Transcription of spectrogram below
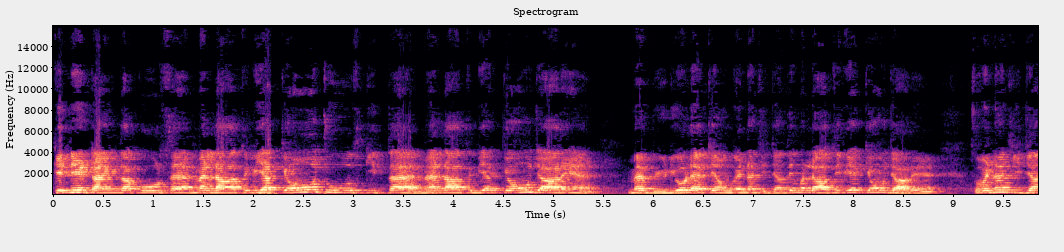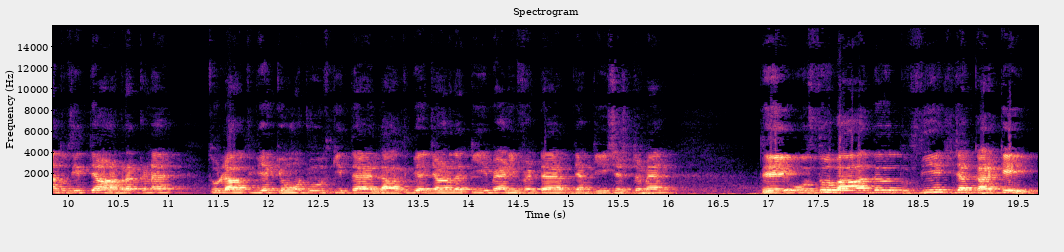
ਕਿੰਨੇ ਟਾਈਮ ਦਾ ਕੋਰਸ ਹੈ, ਮੈਂ ਲਾਤਵੀਆ ਕਿਉਂ ਚੂਜ਼ ਕੀਤਾ ਹੈ, ਮੈਂ ਲਾਤਵੀਆ ਕਿਉਂ ਜਾ ਰਿਹਾ ਹਾਂ ਮੈਂ ਵੀਡੀਓ ਲੈ ਕੇ ਆਉਂਗਾ ਇਹਨਾਂ ਚੀਜ਼ਾਂ ਤੇ। ਮੈਂ ਲਾਤਵੀਆ ਕਿਉਂ ਜਾ ਰਿਹਾ ਹਾਂ ਸੋ ਇਹਨਾਂ ਚੀਜ਼ਾਂ ਤੁਸੀਂ ਧਿਆਨ ਰੱਖਣਾ ਹੈ। ਤੋ ਲਾਤਵੀਆ ਕਿਉਂ ਚੂਜ਼ ਕੀਤਾ ਹੈ? ਲਾਤਵੀਆ ਜਾਣ ਦਾ ਕੀ ਬੈਨੀਫਿਟ ਹੈ ਜਾਂ ਕੀ ਸਿਸਟਮ ਹੈ? ਤੇ ਉਸ ਤੋਂ ਬਾਅਦ ਤੁਸੀਂ ਇਹ ਚੀਜ਼ਾਂ ਕਰਕੇ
